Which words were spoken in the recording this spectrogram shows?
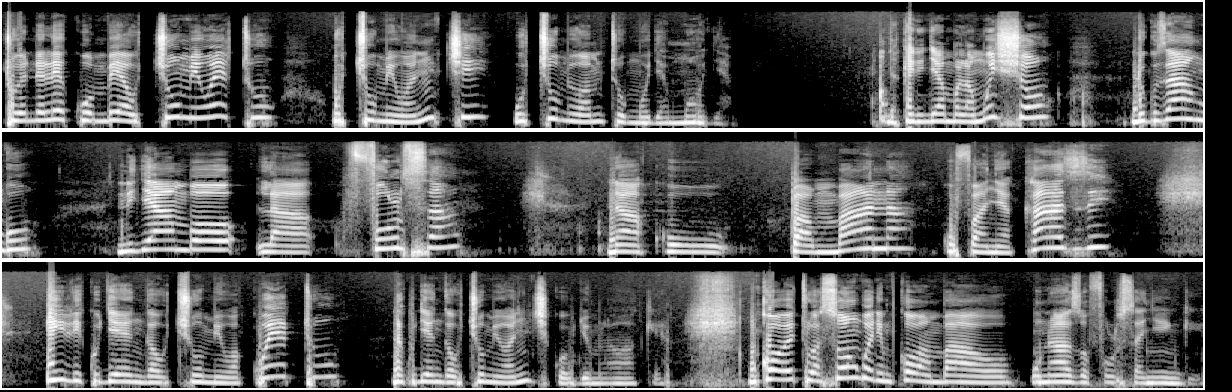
tuendelee kuombea uchumi wetu, uchumi wa nchi, uchumi wa mtu mmoja mmoja. Lakini jambo la mwisho, ndugu zangu, ni jambo la fursa na kupambana kufanya kazi ili kujenga uchumi wa kwetu na kujenga uchumi wa nchi kwa ujumla wake. Mkoa wetu wa Songwe ni mkoa ambao unazo fursa nyingi.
